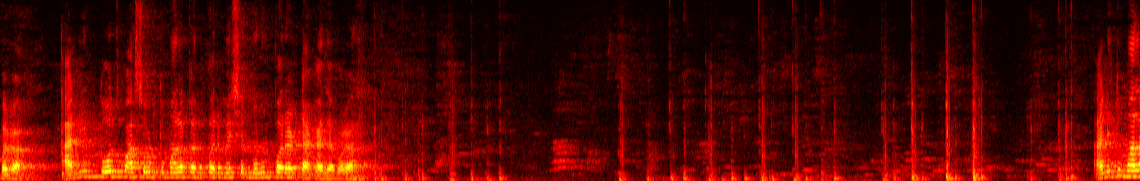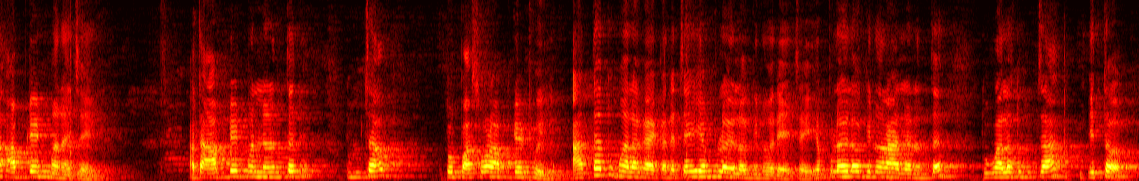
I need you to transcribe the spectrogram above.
बघा आणि तोच पासवर्ड तुम्हाला कन्फर्मेशन म्हणून परत टाकायचा बघा. आणि तुम्हाला अपडेट म्हणायचं आहे. आता अपडेट म्हणल्यानंतर तुमचा तो पासवर्ड अपडेट होईल. आता तुम्हाला काय करायचं आहे? एम्प्लॉय लॉग इनवर यायचं आहे. एम्प्लॉय लॉग इनवर आल्यानंतर तुम्हाला तुमचा इथं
